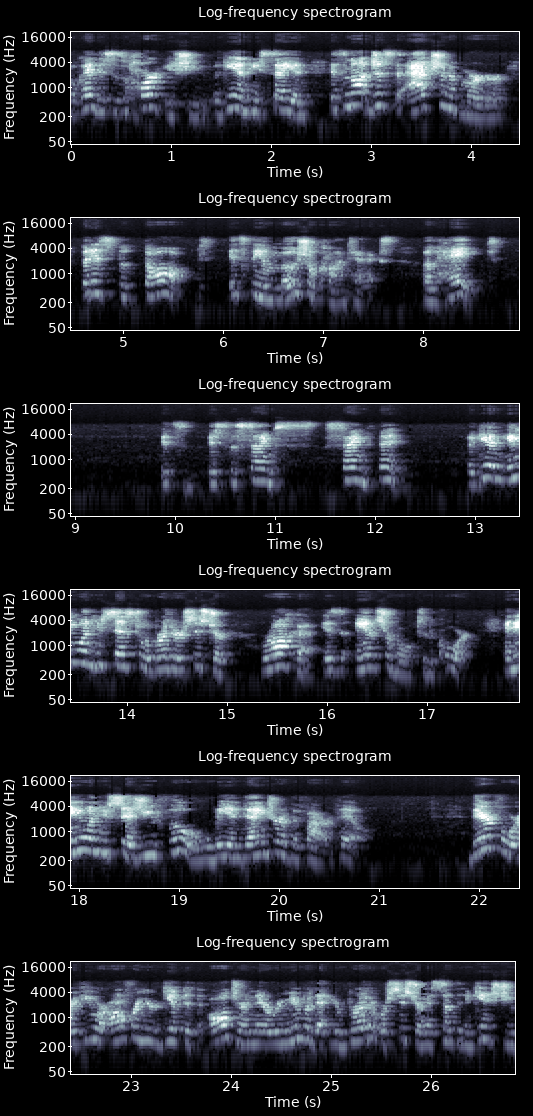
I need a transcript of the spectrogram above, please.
Okay, this is a heart issue. Again, he's saying it's not just the action of murder, but it's the thought, it's the emotional context of hate. It's it's the same same thing. Again, anyone who says to a brother or sister, "Raca," is answerable to the court, and anyone who says, "You fool," will be in danger of the fire of hell. Therefore, if you are offering your gift at the altar and there remember that your brother or sister has something against you,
